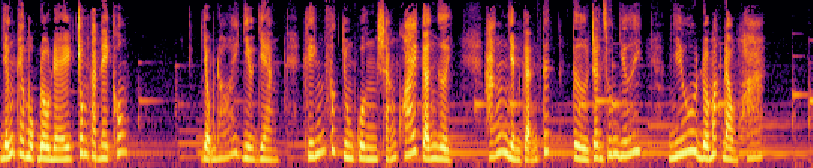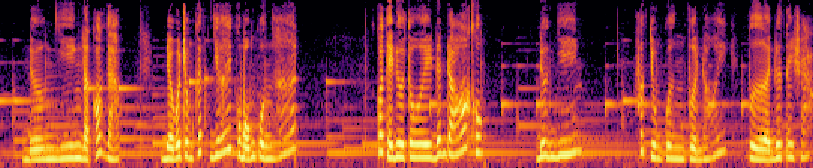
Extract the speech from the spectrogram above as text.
dẫn theo một đồ đệ trong thành này không? Giọng nói dịu dàng khiến Phất Dung Quân sẵn khoái cả người. Hắn nhìn cảnh tích từ trên xuống dưới, nhíu đôi mắt đào hoa. Đương nhiên là có gặp, đều ở trong kết giới của bổn quân hết. Có thể đưa tôi đến đó không? Đương nhiên. Phất Dung Quân vừa nói vừa đưa tay ra.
